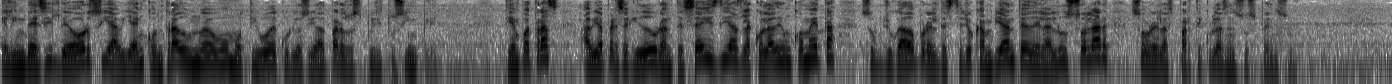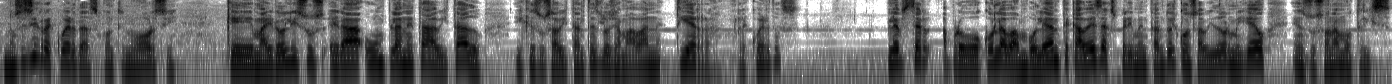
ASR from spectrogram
El imbécil de Orsi había encontrado un nuevo motivo de curiosidad para su espíritu simple. tiempo atrás había perseguido durante seis días la cola de un cometa subyugado por el destello cambiante de la luz solar sobre las partículas en suspenso. No sé si recuerdas, continuó Orsi, que Mairolisus era un planeta habitado y que sus habitantes lo llamaban Tierra, ¿recuerdas? Plebster aprobó con la bamboleante cabeza experimentando el consabido hormigueo en su zona motriz.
